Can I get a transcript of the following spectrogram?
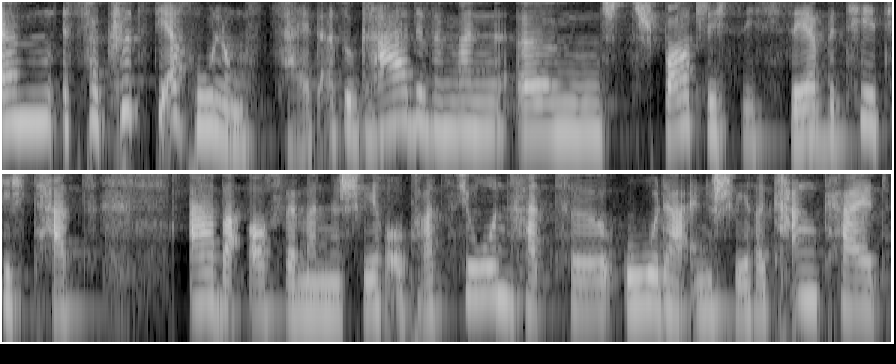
Ähm, es verkürzt die Erholungszeit. Also gerade wenn man ähm, sportlich sich sehr betätigt hat, aber auch wenn man eine schwere Operation hatte oder eine schwere Krankheit,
